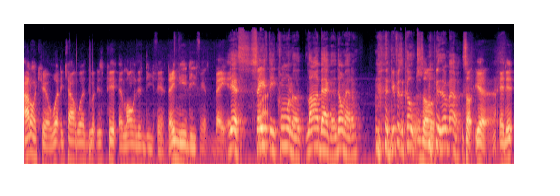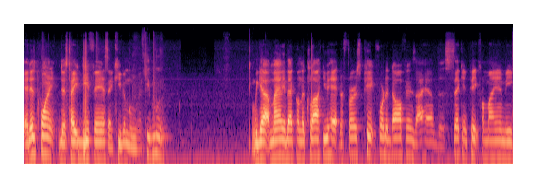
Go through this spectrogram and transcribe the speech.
I don't care what the Cowboys do with this pick as long as it's defense. They need defense bad. Yes, safety, corner, linebacker. It don't matter. Defensive coach. So- it don't matter. So yeah, at this, at this point, just take defense and keep it moving. Keep it moving. We got Miami back on the clock. You had the first pick for the Dolphins. I have the second pick for Miami,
